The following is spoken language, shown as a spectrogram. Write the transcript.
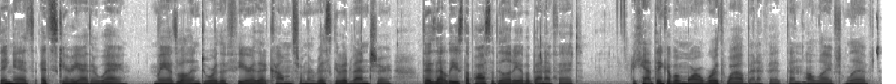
Thing is, it's scary either way. May as well endure the fear that comes from the risk of adventure there's at least the possibility of a benefit. I can't think of a more worthwhile benefit than a life lived.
